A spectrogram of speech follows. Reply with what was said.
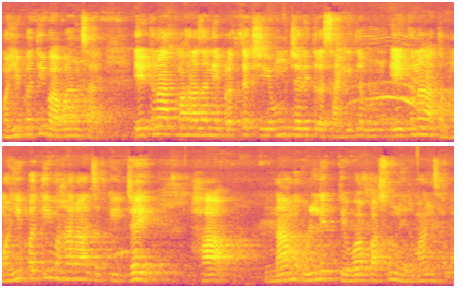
महिपती बाबांचा आहे. एकनाथ महाराजांनी प्रत्यक्ष येऊन चरित्र सांगितलं म्हणून एकनाथ महिपती महाराज की जय हा नाम उल्लेख तेव्हापासून निर्माण झाला.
